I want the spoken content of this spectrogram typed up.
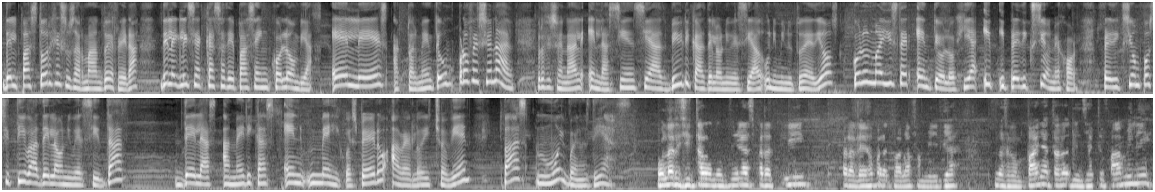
del pastor Jesús Armando Herrera de la iglesia Casa de Paz en Colombia. Él es actualmente un profesional, profesional en las ciencias bíblicas de la Universidad Uniminuto de Dios, con un magíster en teología y, y predicción mejor, predicción positiva de la Universidad de las Américas en México. Espero haberlo dicho bien. Paz, muy buenos días. Hola Risita, buenos días para ti para Alejo, para toda la familia. Nos acompaña, a toda la audiencia de tu family.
